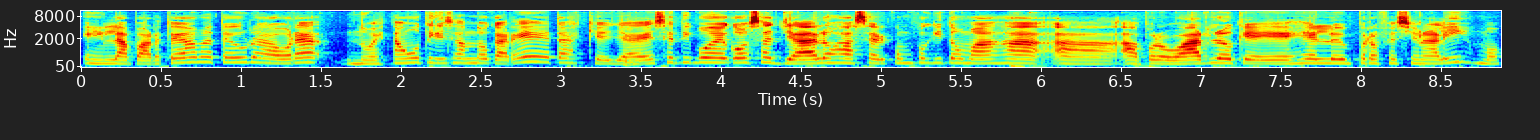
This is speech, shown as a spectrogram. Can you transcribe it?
en la parte de amateur ahora no están utilizando caretas, que ya ese tipo de cosas ya los acerca un poquito más a, a, a probar lo que es el profesionalismo.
